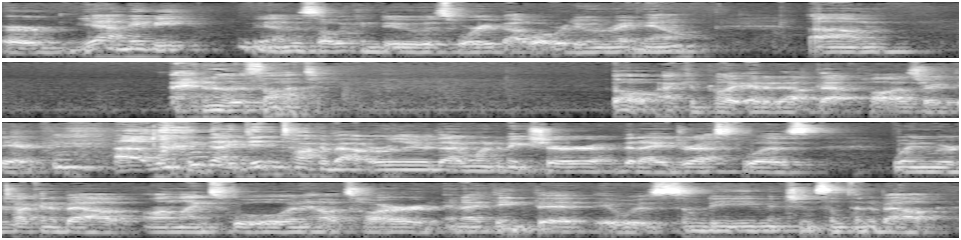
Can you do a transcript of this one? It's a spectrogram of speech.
or yeah, maybe you know, this is all we can do is worry about what we're doing right now. Um, I had another thought. Oh, I can probably edit out that pause right there. Uh, one thing that I didn't talk about earlier that I wanted to make sure that I addressed was when we were talking about online school and how it's hard. And I think that it was somebody mentioned something about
